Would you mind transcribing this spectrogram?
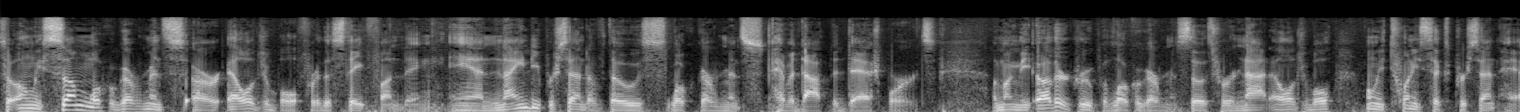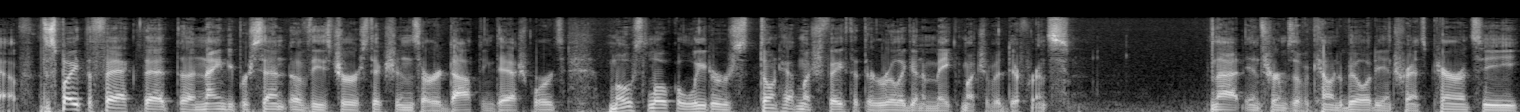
So only some local governments are eligible for the state funding, and 90% of those local governments have adopted dashboards. Among the other group of local governments, those who are not eligible, only 26% have. Despite the fact that 90% uh, of these jurisdictions are adopting dashboards, most local leaders don't have much faith that they're really going to make much of a difference not in terms of accountability and transparency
